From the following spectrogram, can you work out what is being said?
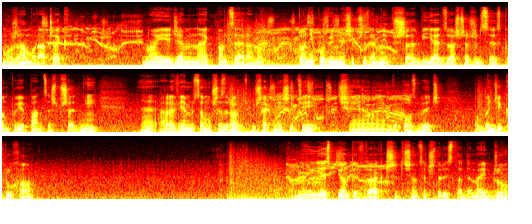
Może amoraczek. No i jedziemy na jak pancera. No, to nie powinno się przeze mnie przebijać, zwłaszcza jeżeli sobie skontuje pancerz przedni. E, Ale wiem, co muszę zrobić. Muszę jak najszybciej się go pozbyć, bo będzie krucho. No i jest piąty frag, 3400 damage'u.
